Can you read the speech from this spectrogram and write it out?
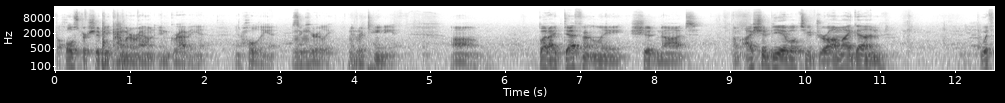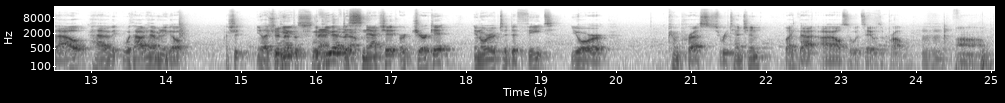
The holster should be coming around and grabbing it and holding it securely and retaining it. Um, but I definitely should not. Um, I should be able to draw my gun without having without having to go. I should you know, like if you, have to if snatch you have it to snatch it or jerk it in order to defeat your compressed retention like that. I also would say it was a problem. Mm-hmm. Um,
